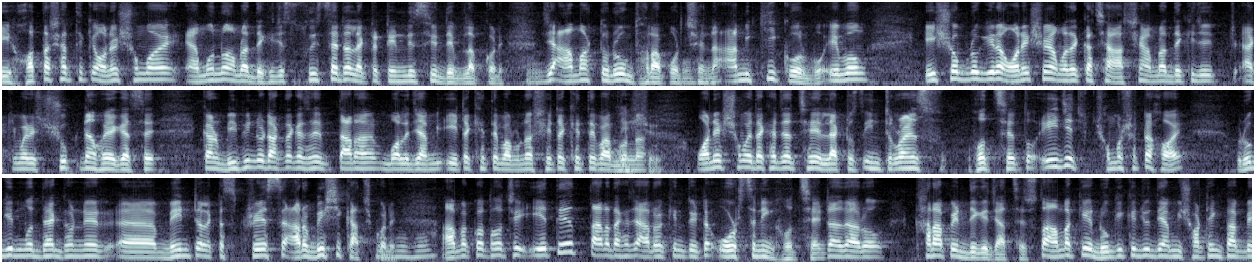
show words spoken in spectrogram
এই হতাশা থেকে অনেক সময় এমনও আমরা দেখি যে সুইসাইডাল একটা টেন্ডেন্সি ডেভেলপ করে যে আমার তো রোগ ধরা পড়ছে না আমি কি করব? এবং এইসব রোগীরা অনেক সময় আমাদের কাছে আসে আমরা দেখি যে একেবারে শুকনা হয়ে গেছে। কারণ বিভিন্ন ডাক্তার কাছে তারা বলে যে আমি এটা খেতে পারব না সেটা খেতে পারব না। অনেক সময় দেখা যাচ্ছে ল্যাকটোস ইন্টলারেন্স হচ্ছে। তো এই যে সমস্যাটা হয় রোগীর মধ্যে এক ধরনের মেন্টাল একটা স্ট্রেস আরও বেশি কাজ করে। আমার কথা হচ্ছে এতে তারা দেখা যায় আরও কিন্তু এটা ওর্সেনিং হচ্ছে এটা আরও খারাপের দিকে যাচ্ছে। তো আমাকে রোগীকে যদি আমি সঠিকভাবে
